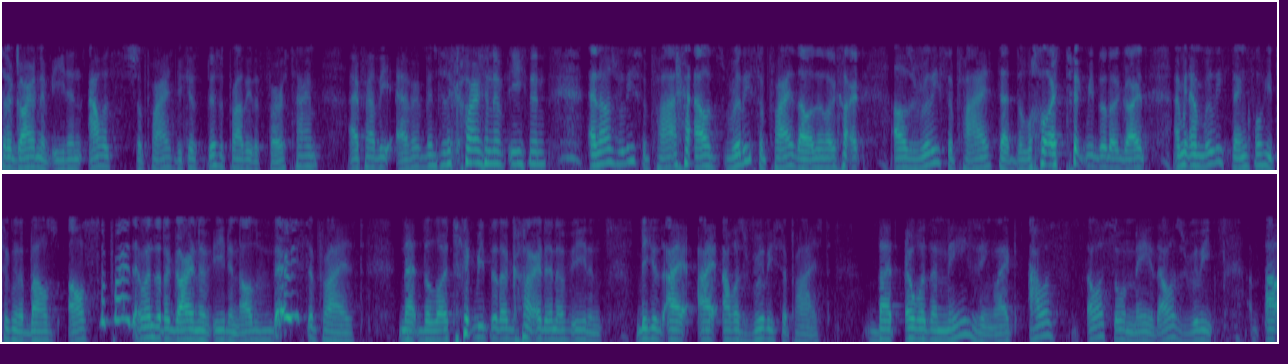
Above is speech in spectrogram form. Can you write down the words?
to the Garden of Eden. I was surprised because this is probably the first time I've probably ever been to the Garden of Eden, and I was really surprised. I was really surprised I was in the garden. I was really surprised that the Lord took me to the garden. I mean, I'm really thankful He took me to. But I was, I was surprised I went to the Garden of Eden. I was very surprised that the Lord took me to the Garden of Eden because I I, I was really surprised. But it was amazing. Like I was I was so amazed. I was really I,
